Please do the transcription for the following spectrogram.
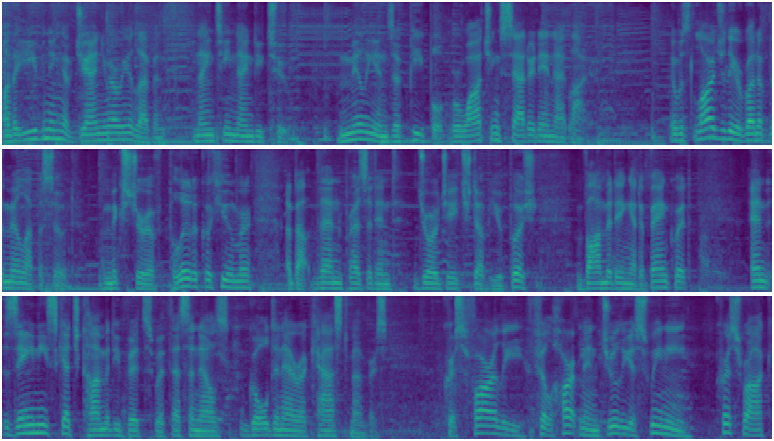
On the evening of January 11th, 1992, millions of people were watching Saturday Night Live. It was largely a run of the mill episode, a mixture of political humor about then President George H.W. Bush vomiting at a banquet, and zany sketch comedy bits with SNL's Golden Era cast members. Chris Farley, Phil Hartman, Julia Sweeney, Chris Rock,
